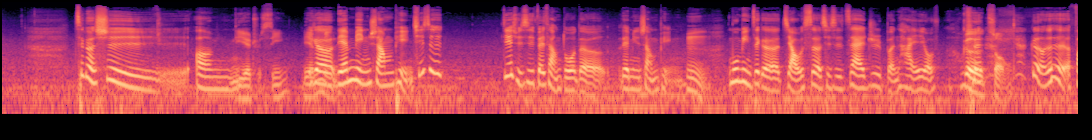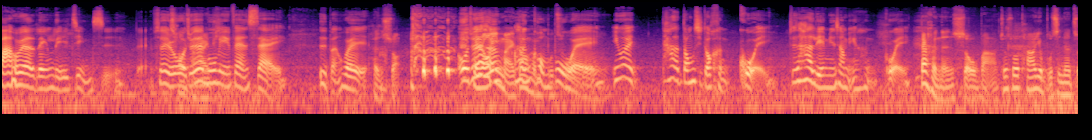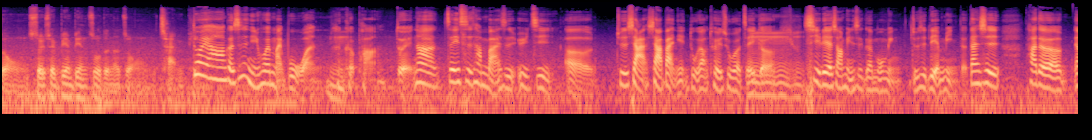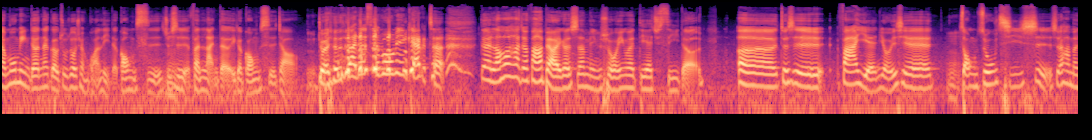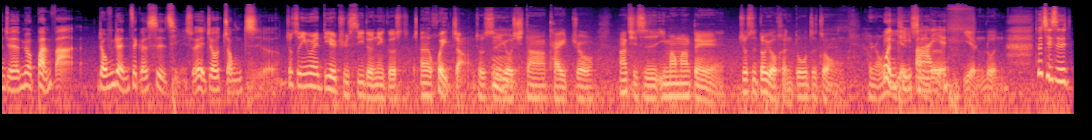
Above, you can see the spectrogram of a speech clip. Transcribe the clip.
这个是嗯，DHC 一个联名商品。其实 DHC 非常多的联名商品。嗯，Moomin 这个角色，其实在日本它也有各种各种，就是发挥的淋漓尽致。对，所以如果我觉得 Moomin fans 在日本会很爽。我觉得很很恐怖哎，因为他的东西都很贵，就是他的联名商品很贵，但很能收吧？就说他又不是那种随随便便做的那种产品。对啊，可是你会买不完，很可怕。对，那这一次他们本来是预计呃，就是下下半年度要推出的这个系列商品是跟摩名就是联名的，但是。他的呃，Moomin 的那个著作权管理的公司，就是芬兰的一个公司，叫 对，就是他就是 Moomin Character，对，然后他就发表一个声明说，因为 DHC 的呃，就是发言有一些种族歧视，所以他们觉得没有办法容忍这个事情，所以就终止了。就是因为 DHC 的那个呃会长就是有其他开就，他其实姨妈妈的，就是都有很多这种。很容易问题发言。言论，对，其实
